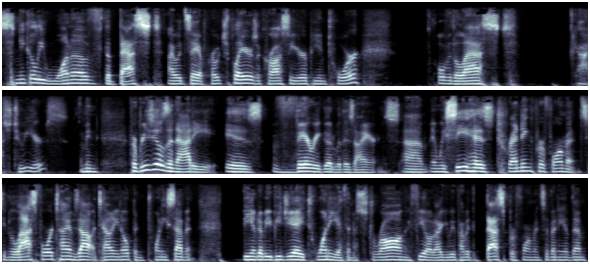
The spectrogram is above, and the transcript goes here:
sneakily one of the best, I would say, approach players across the European Tour over the last, gosh, two years. I mean, Fabrizio Zanotti is very good with his irons. Um, and we see his trending performance. You know, the last four times out, Italian Open 27th, BMW PGA 20th in a strong field, arguably probably the best performance of any of them.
